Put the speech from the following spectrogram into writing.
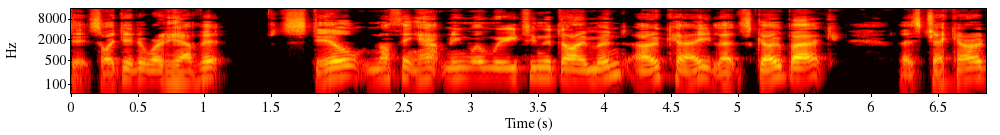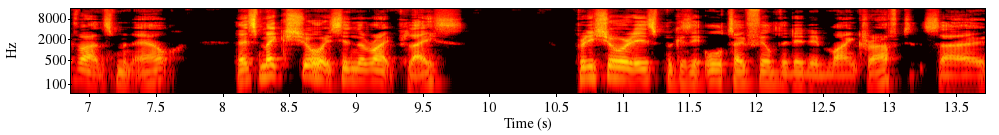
it. So I did already have it. Still nothing happening when we're eating the diamond. Okay, let's go back. Let's check our advancement out. Let's make sure it's in the right place. Pretty sure it is because it auto-filled it in in Minecraft. So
